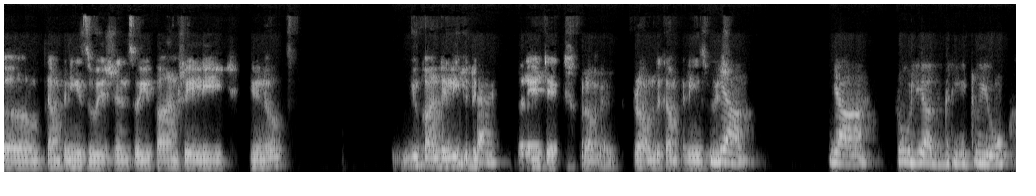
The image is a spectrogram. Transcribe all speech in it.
um, company's vision. So you can't really, you know, you can't really exactly. separate it from it, from the company's vision. Yeah. Yeah, truly agree to you.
